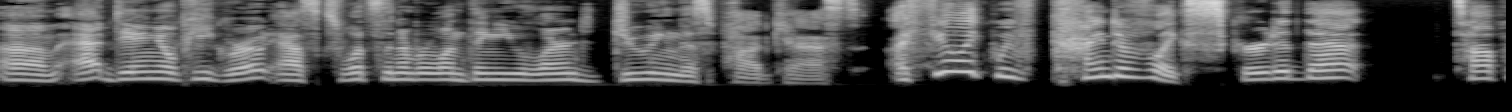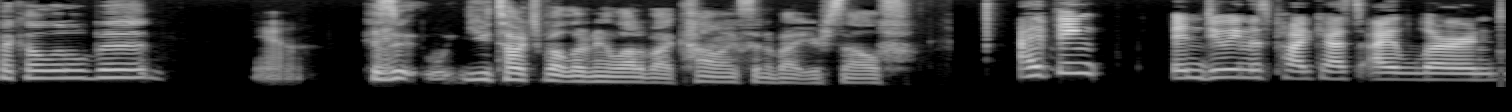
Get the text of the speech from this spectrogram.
Um, at Daniel P. Grote asks, "What's the number one thing you learned doing this podcast?" I feel like we've kind of like skirted that topic a little bit. Yeah. because you talked about learning a lot about comics and about yourself. I think in doing this podcast, I learned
